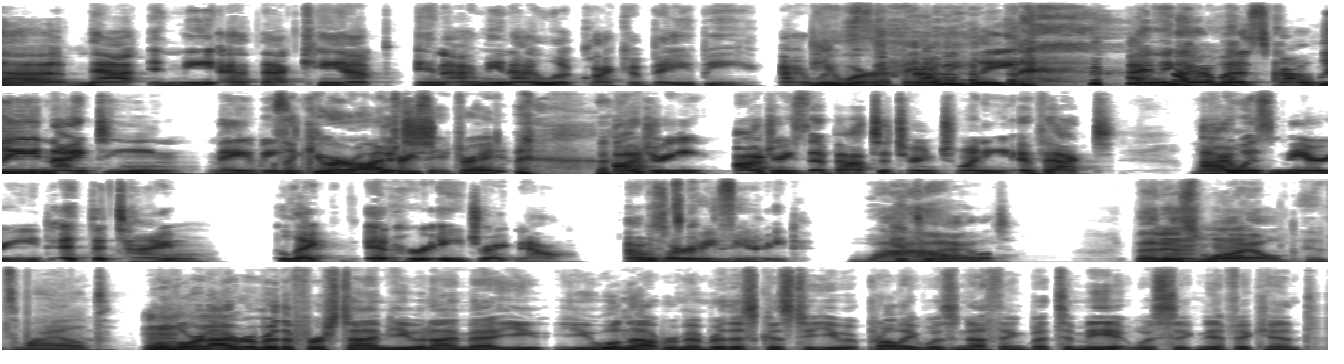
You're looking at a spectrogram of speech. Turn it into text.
uh, Matt and me at that camp, and I mean, I look like a baby. I was You were a baby. probably. I think I was probably nineteen, maybe. It's like you were Audrey's Which- age, right? Audrey, Audrey's about to turn twenty. In fact, I was married at the time, like at her age right now. I was That's already crazy. married. Wow. It's wild. That is Mhm. wild. it's wild. Well, Lauren, I Mhm. remember the first time you and I met. You you will not remember this because to you it probably was nothing, but to me it was significant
